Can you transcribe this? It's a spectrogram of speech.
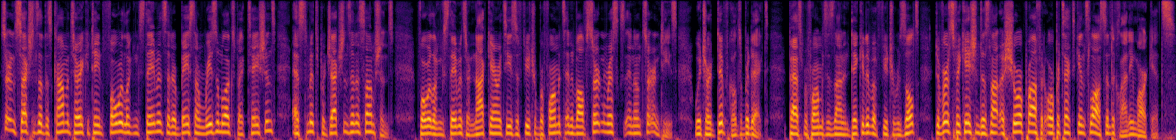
Certain sections of this commentary contain forward looking statements that are based on reasonable expectations, estimates, projections, and assumptions. Forward looking statements are not guarantees of future performance and involve certain risks and uncertainties, which are difficult to predict. Past performance is not indicative of future results. Diversification does not assure profit or protect against loss in declining markets.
